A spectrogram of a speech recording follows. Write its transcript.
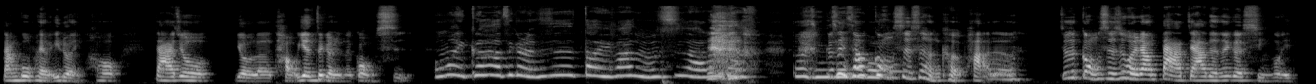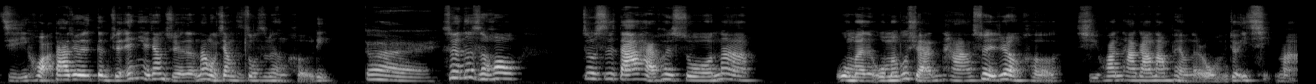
当过朋友一轮以后，大家就有了讨厌这个人的共识。Oh my god！这个人是到底发生什么事啊？那个 都已经可是你知道共识是很可怕的，嗯就是共识是会让大家的那个行为激化，大家就会更觉得，哎、你也这样觉得，那我这样子做是不是很合理？对，所以那时候就是大家还会说，那我们我们不喜欢他，所以任何喜欢他、跟他当朋友的人，我们就一起骂。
